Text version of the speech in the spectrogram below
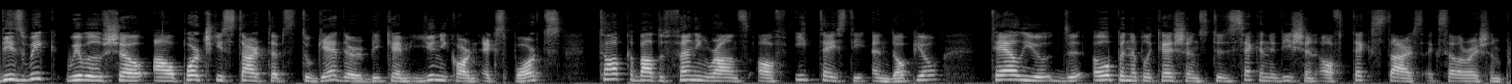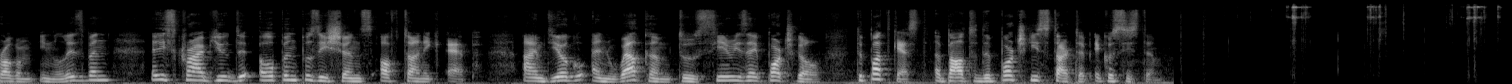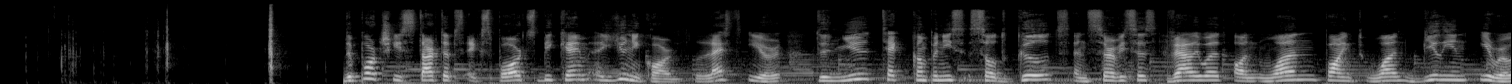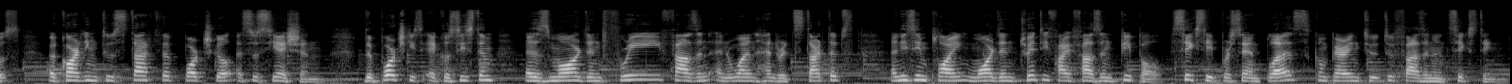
This week we will show how Portuguese startups together became unicorn exports, talk about the funding rounds of Eat Tasty and Doppio, tell you the open applications to the second edition of Techstars Acceleration Program in Lisbon, and describe you the open positions of Tonic App. I'm Diogo and welcome to Series A Portugal, the podcast about the Portuguese startup ecosystem. The Portuguese startups exports became a unicorn. Last year, the new tech companies sold goods and services valued on 1.1 billion euros, according to Startup Portugal Association. The Portuguese ecosystem has more than 3,100 startups and is employing more than 25,000 people, 60% plus comparing to 2016.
